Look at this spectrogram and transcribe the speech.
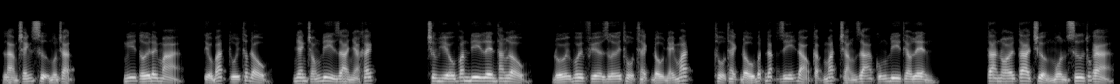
làm tránh sự muốn chặt. Nghĩ tới đây mà, tiểu bát túi thấp đầu, nhanh chóng đi ra nhà khách trương hiếu văn đi lên thang lầu đối với phía dưới thổ thạch đầu nháy mắt thổ thạch đầu bất đắc dĩ đảo cặp mắt trắng dã cũng đi theo lên. Ta nói ta trưởng môn sư thúc cả à,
